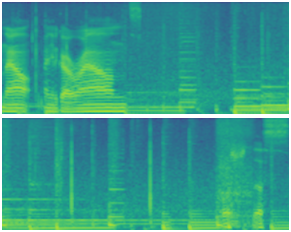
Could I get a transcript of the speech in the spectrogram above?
Now I need to go around. Push this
